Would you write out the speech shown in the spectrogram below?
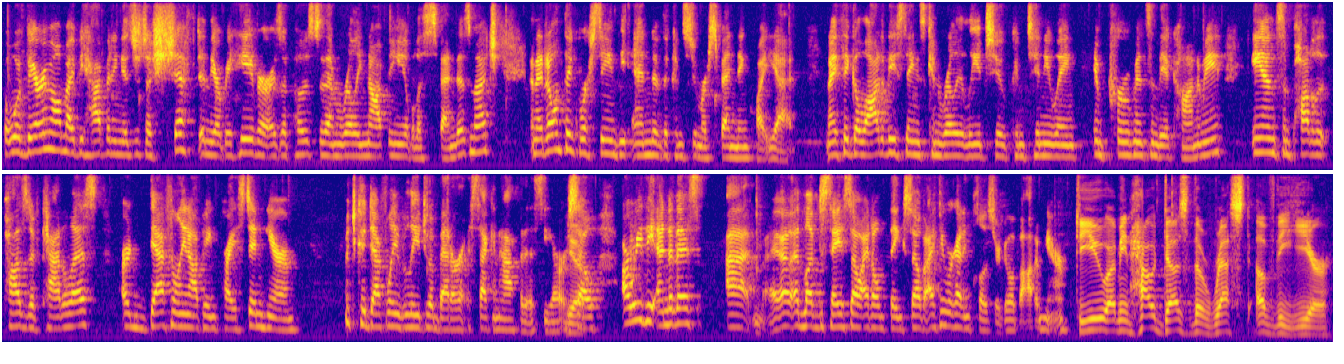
But what very well might be happening is just a shift in their behavior as opposed to them really not being able to spend as much. And I don't think we're seeing the end of the consumer spending quite yet. And I think a lot of these things can really lead to continuing improvements in the economy and some positive catalysts are definitely not being priced in here, which could definitely lead to a better second half of this year. Yeah. So, are we the end of this? Uh, I'd love to say so. I don't think so, but I think we're getting closer to a bottom here. Do you, I mean, how does the rest of the year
